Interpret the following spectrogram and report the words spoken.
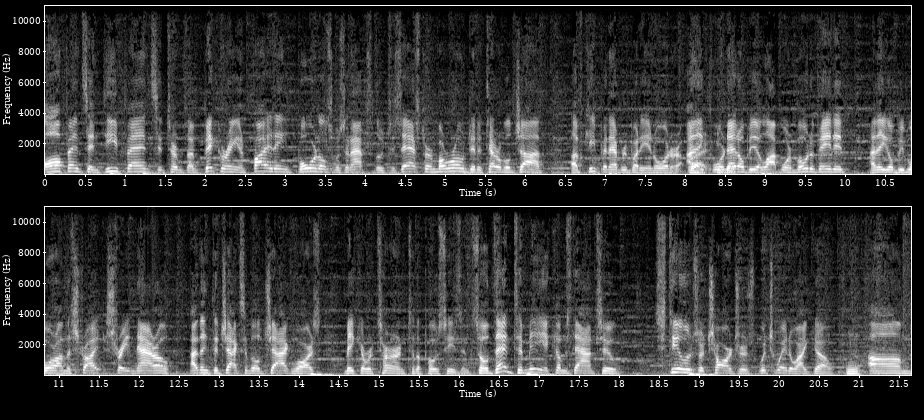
offense and defense, in terms of bickering and fighting. Bortles was an absolute disaster, Marrone did a terrible job of keeping everybody in order. I think Fournette will be a lot more motivated. I think he'll be more on the stri- straight and narrow. I think the Jacksonville Jaguars make a return to the postseason. So then, to me, it comes down to Steelers or Chargers. Which way do I go? Um,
